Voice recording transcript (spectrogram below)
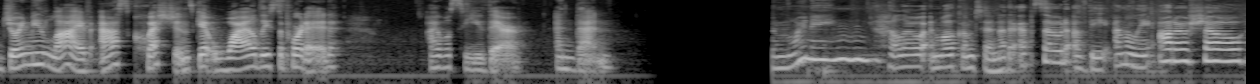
Join me live. Ask questions. Get wildly supported. I will see you there and then. Good morning. Hello, and welcome to another episode of the Emily Otto Show.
